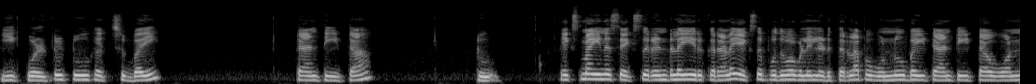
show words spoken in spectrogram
equal to two H by tan theta two X minus X ரெண்டுலையும் இருக்கிறனால எக்ஸை பொதுவாக வெளியில் எடுத்துடலாம். அப்போ ஒன்று by tan theta one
